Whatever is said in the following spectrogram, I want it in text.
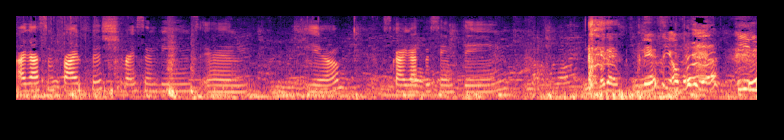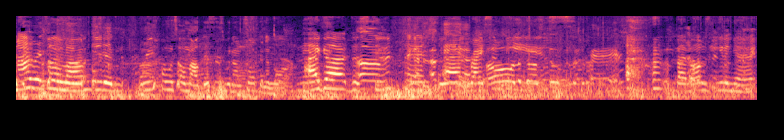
I got some fried fish, rice and beans, and yeah. Sky got the same thing. Okay, Nancy over here. Eating my food. About eating free food. Talking about this is what I'm talking about. I got the stewed fish okay. and rice Oh, and look at peas. those food. my mom's eating it,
